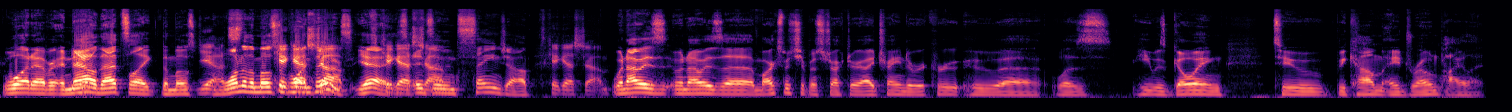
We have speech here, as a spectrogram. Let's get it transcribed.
whatever. And now Yeah. that's like the most Yeah, one of the most important job. things. It's Yeah, it's, it's job. an insane job. it's a kick-ass job. When I was when I was a marksmanship instructor, I trained a recruit who uh, was he was going to become a drone pilot.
